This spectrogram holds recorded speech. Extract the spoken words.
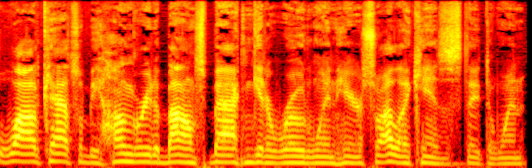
Wildcats will be hungry to bounce back and get a road win here. So I like Kansas State to win.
